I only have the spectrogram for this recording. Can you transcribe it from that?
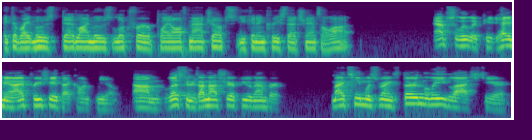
make the right moves, deadline moves, look for playoff matchups. You can increase that chance a lot. Absolutely, Pete. Hey, man, I appreciate that coming from you. Um, listeners, I'm not sure if you remember, my team was ranked third in the league last year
